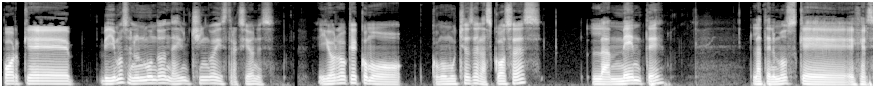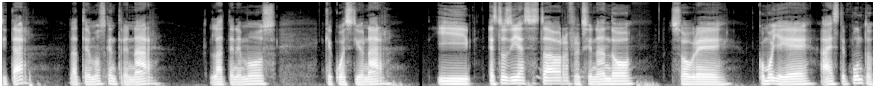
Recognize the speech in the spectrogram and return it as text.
porque vivimos en un mundo donde hay un chingo de distracciones. Y yo creo que como, como muchas de las cosas, la mente la tenemos que ejercitar, la tenemos que entrenar, la tenemos que cuestionar. Y estos días he estado reflexionando sobre cómo llegué a este punto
